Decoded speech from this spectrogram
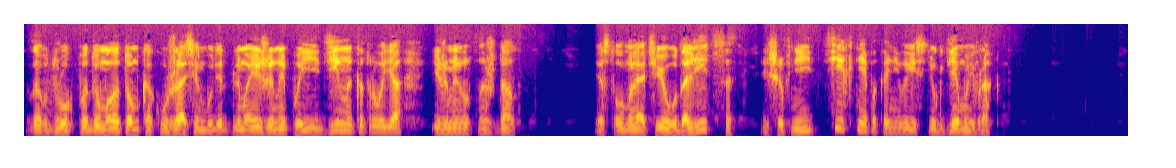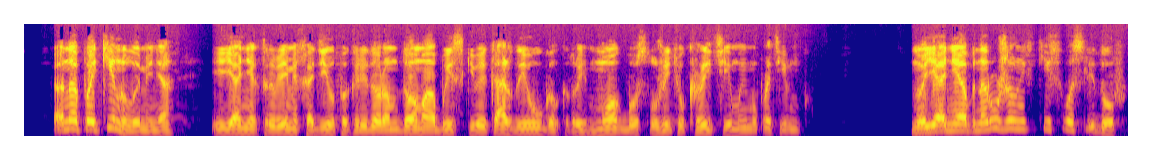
когда вдруг подумал о том, как ужасен будет для моей жены поединок, которого я ежеминутно ждал. Я стал умолять ее удалиться, решив не идти к ней, пока не выясню, где мой враг. Она покинула меня, и я некоторое время ходил по коридорам дома, обыскивая каждый угол, который мог бы служить укрытием моему противнику. Но я не обнаружил никаких его следов,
